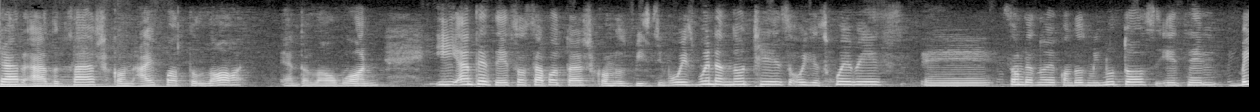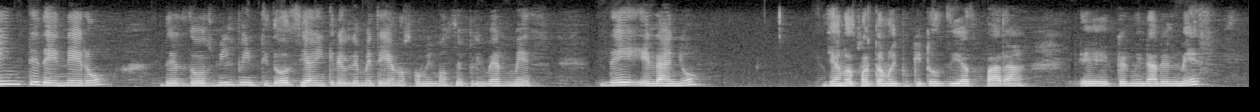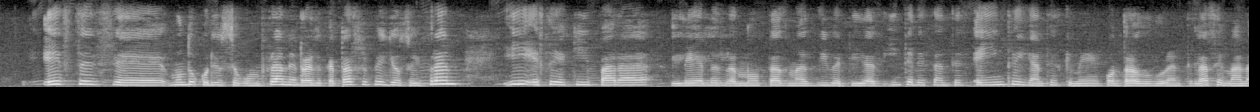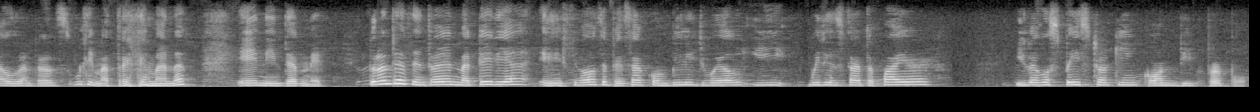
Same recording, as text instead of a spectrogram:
De escuchar a The Clash con I the Law and the Law Won. Y antes de eso, Sabotage con los Beastie Boys. Buenas noches, hoy es jueves, eh, son las 9 con 2 minutos, es el 20 de enero del 2022. Ya increíblemente ya nos comimos el primer mes del año. Ya nos faltan muy poquitos días para eh, terminar el mes. Este es eh, Mundo Curioso según Fran en Radio Catástrofe. Yo soy Fran y estoy aquí para leerles las notas más divertidas, interesantes e intrigantes que me he encontrado durante la semana o durante las últimas tres semanas en Internet. Pero antes de entrar en materia, este, vamos a empezar con Billy Joel y We Didn't Start the Fire y luego Space Trucking con Deep Purple.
